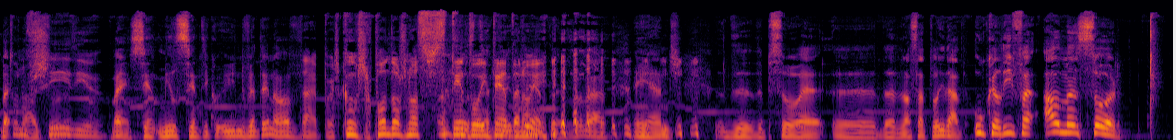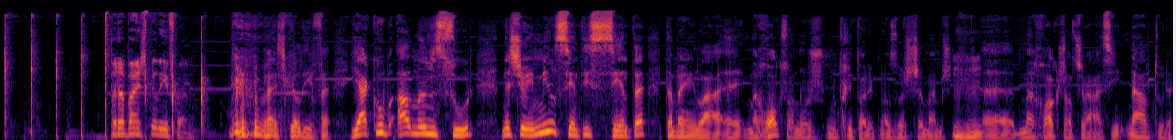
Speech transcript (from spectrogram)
Bem, Estou no presídio. Bem, 100 1199. Tá, pois corresponde aos nossos 70 ou 80, não é? 80, É verdade. em anos de, de pessoa eh, da nossa atualidade. O Califa Al-Mansur. Parabéns, Califa. Parabéns, Califa. Yaqub Al-Mansur nasceu em 1160, também lá em Marrocos, ou nos- no, território que nós hoje chamamos Uhum. eh, Marrocos, não se chamava assim na altura.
